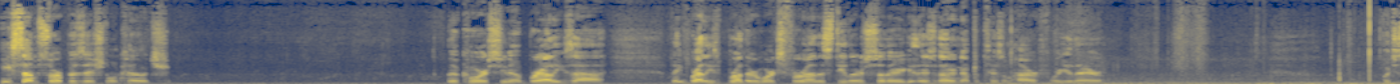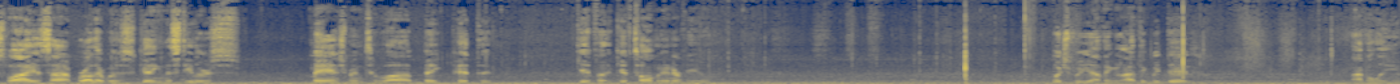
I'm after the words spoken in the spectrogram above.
he's some sort of positional coach. Of course, you know Bradley's. Uh, I think Bradley's brother works for uh, the Steelers, so there you go. There's another nepotism hire for you there. Which is why his uh, brother was getting the Steelers management to uh, beg Pitt to give uh, give Tom an interview, which we I think I think we did. I believe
